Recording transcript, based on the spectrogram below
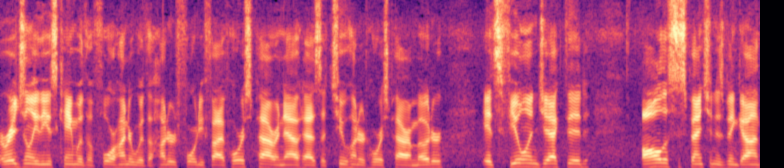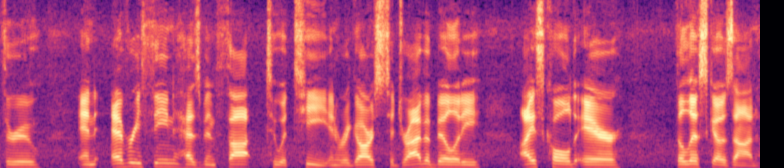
originally these came with a 400 with 145 horsepower. Now it has a 200 horsepower motor. It's fuel injected. All the suspension has been gone through and everything has been thought to a T in regards to drivability, ice cold air, the list goes on.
